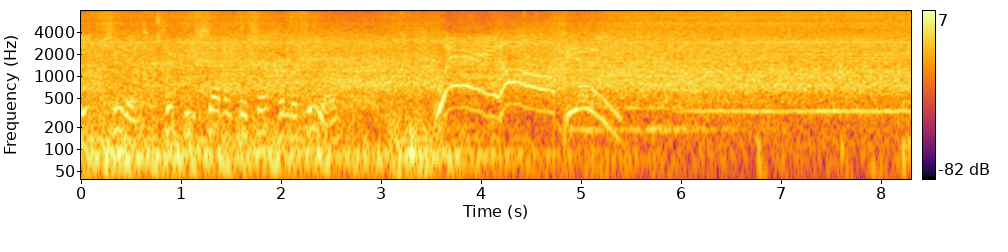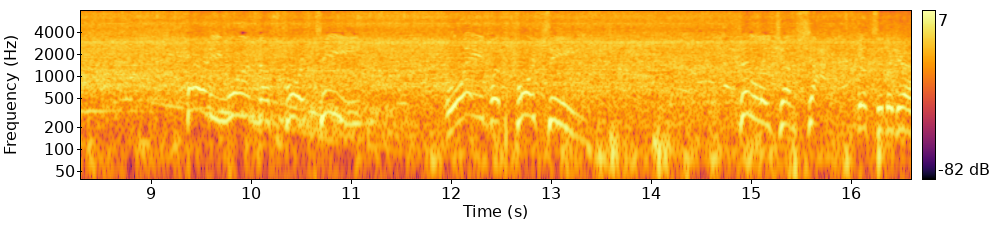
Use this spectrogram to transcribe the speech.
Heat shooting 57% from the field. Wade, oh, beauty! 31 to 14. Wade with 14. Finley jump shot. gets it to go.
